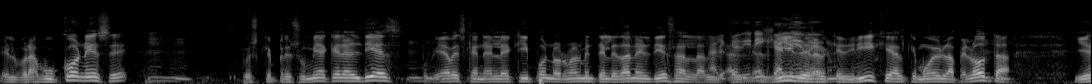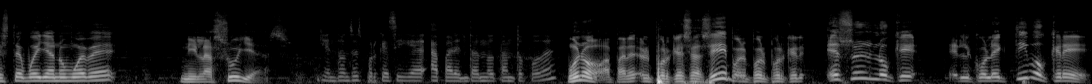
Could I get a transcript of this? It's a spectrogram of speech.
el bravucón ese, pues que presumía que era el 10, porque ya ves que en el equipo normalmente le dan el 10 al, líder, líder, al que dirige, al que mueve la pelota. Y este güey ya no mueve ni las suyas. ¿Y entonces por qué sigue aparentando tanto poder? Bueno, porque es así, por- por- porque eso es lo que el colectivo cree.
